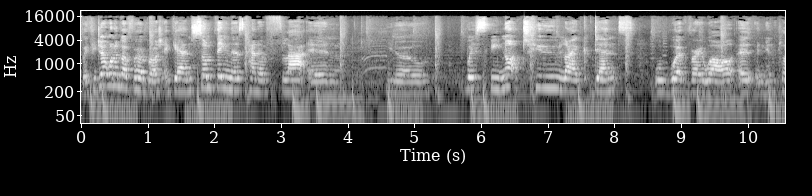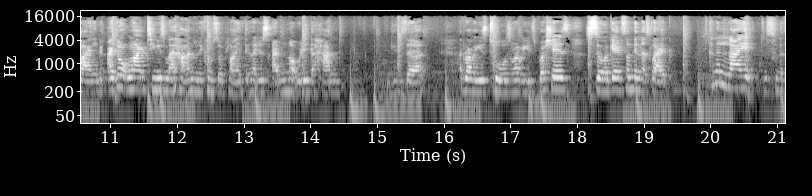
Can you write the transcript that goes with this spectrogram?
But if you don't want to go for her brush, again, something that's kind of flat and, you know, wispy, not too like dense will work very well uh, in applying. I don't like to use my hands when it comes to applying things. I just, I'm not really the hand user. I'd rather use tools, I'd rather use brushes. So again, something that's like kind of light, just gonna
